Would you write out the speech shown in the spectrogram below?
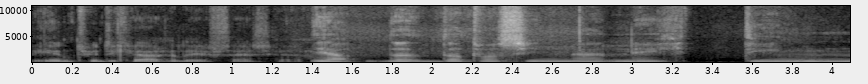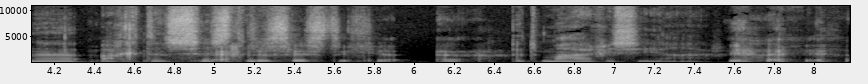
21 jaar leeftijd. Ja, ja dat, dat was in uh, 1968. 68, ja, ja. Het magische jaar. Ja, ja.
